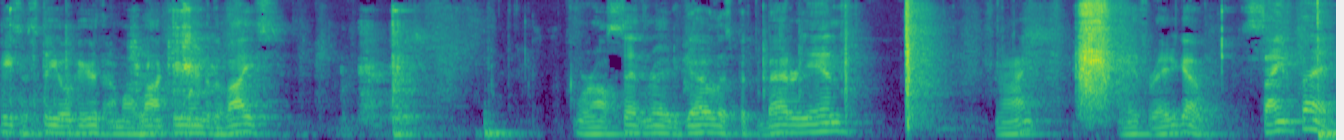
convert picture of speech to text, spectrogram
piece of steel here that I'm gonna lock here into the vise. We're all set and ready to go. Let's put the battery in. All right, and it's ready to go. Same thing.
